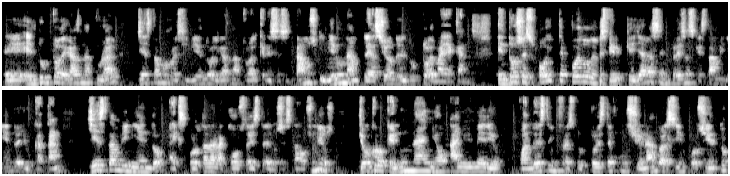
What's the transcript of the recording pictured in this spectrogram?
eh, el ducto de gas natural, ya estamos recibiendo el gas natural que necesitamos y viene una ampliación del ducto de Mayacán. Entonces, hoy te puedo decir que ya las empresas que están viniendo a Yucatán ya están viniendo a exportar a la costa este de los Estados Unidos. Yo creo que en un año, año y medio, cuando esta infraestructura esté funcionando al 100%,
